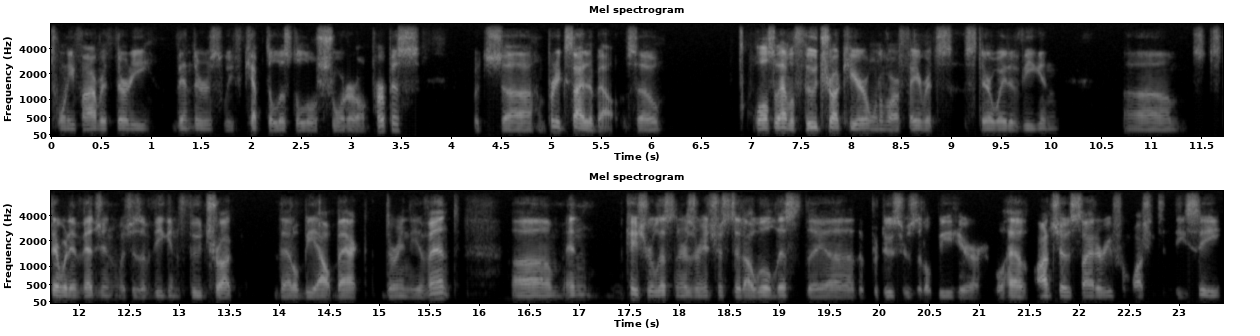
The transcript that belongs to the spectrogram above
25 or 30 vendors, we've kept the list a little shorter on purpose, which uh, I'm pretty excited about. So we'll also have a food truck here, one of our favorites, Stairway to Vegan, um, Stairway to Vegan, which is a vegan food truck that'll be out back during the event. Um, and in case your listeners are interested, I will list the uh, the producers that'll be here. We'll have Anxo Cidery from Washington D.C.,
